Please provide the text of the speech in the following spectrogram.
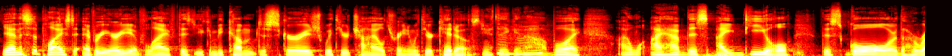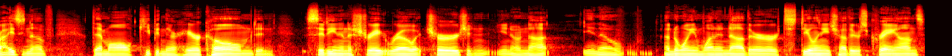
yeah, and this applies to every area of life. That you can become discouraged with your child training, with your kiddos. And you're thinking, mm-hmm. oh boy, I, I have this ideal, this goal, or the horizon of them all keeping their hair combed and sitting in a straight row at church, and you know not you know annoying one another or stealing each other's crayons.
